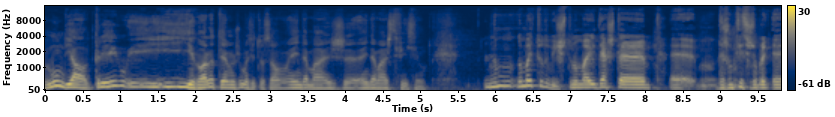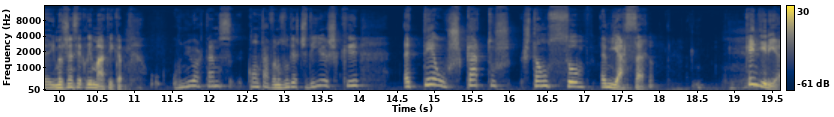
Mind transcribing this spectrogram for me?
mundial de trigo e, e, agora temos uma situação ainda mais, ainda mais difícil. no, no, meio de tudo isto, no meio desta das notícias sobre a emergência climática, o New York Times contava-nos um destes dias que até os catos estão sob ameaça. Quem diria?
